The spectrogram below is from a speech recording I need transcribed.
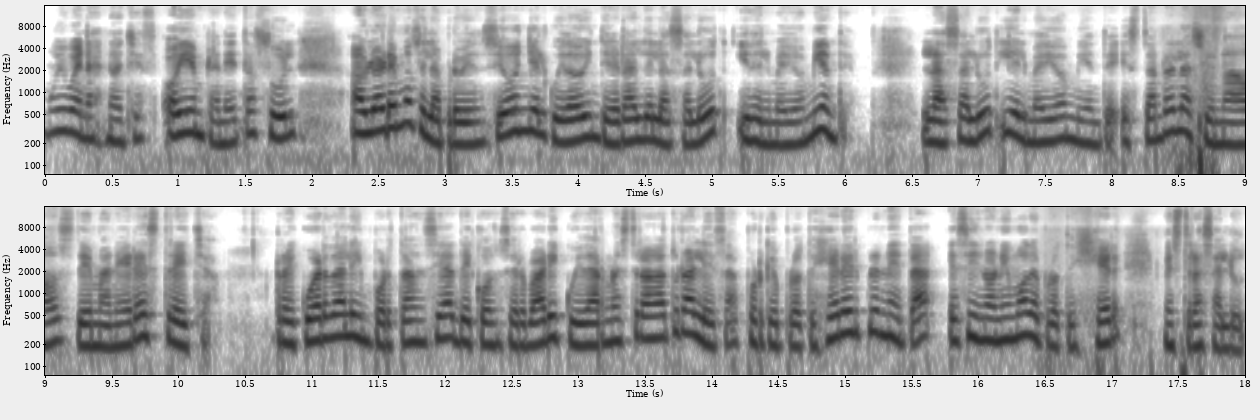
Muy buenas noches. Hoy en Planeta Azul hablaremos de la prevención y el cuidado integral de la salud y del medio ambiente. La salud y el medio ambiente están relacionados de manera estrecha. Recuerda la importancia de conservar y cuidar nuestra naturaleza porque proteger el planeta es sinónimo de proteger nuestra salud.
